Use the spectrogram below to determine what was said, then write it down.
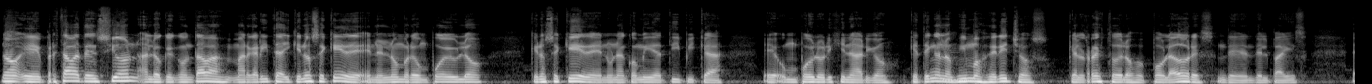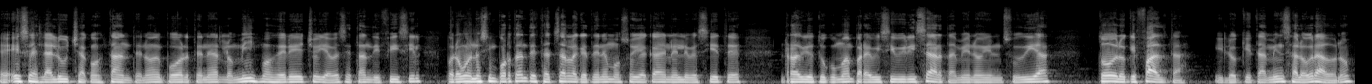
No, eh, prestaba atención a lo que contabas, Margarita, y que no se quede en el nombre de un pueblo, que no se quede en una comida típica, eh, un pueblo originario, que tengan los mismos derechos que el resto de los pobladores del país. Eh, esa es la lucha constante, ¿no? De poder tener los mismos derechos y a veces tan difícil. Pero bueno, es importante esta charla que tenemos hoy acá en LB7 Radio Tucumán para visibilizar también hoy en su día todo lo que falta y lo que también se ha logrado, ¿no?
